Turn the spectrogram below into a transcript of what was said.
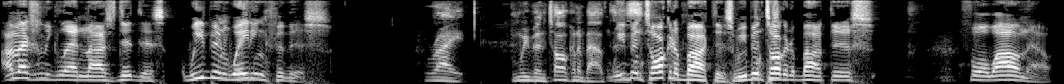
I'm actually glad Nas did this. We've been waiting for this. right. And we've been talking about this. We've been talking about this. We've been talking about this for a while now.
